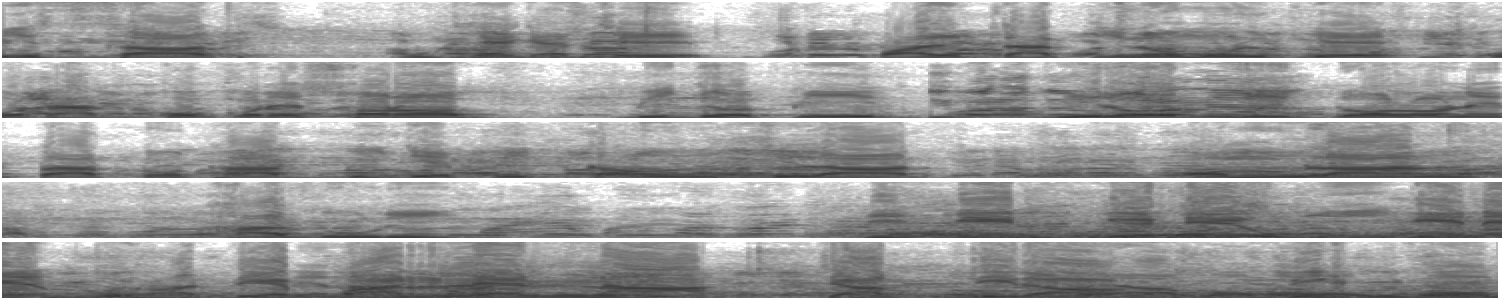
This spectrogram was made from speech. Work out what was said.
বিশ্বাস উঠে গেছে। পাল্টা তৃণমূলকে কটাক্ষ করে সরব বিজেপির বিরোধী দলনেতা তথা BJP councillor Amlan Bhaduri. Ticket কেটেও ট্রেনে উঠতে পারলেন না যাত্রীরা। বিক্ষোভ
